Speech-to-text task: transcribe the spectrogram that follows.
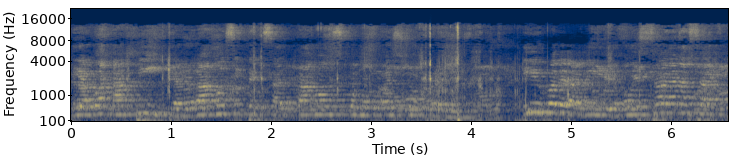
Y a ti te adoramos y te exaltamos como nuestro Rey. Hijo de David, en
